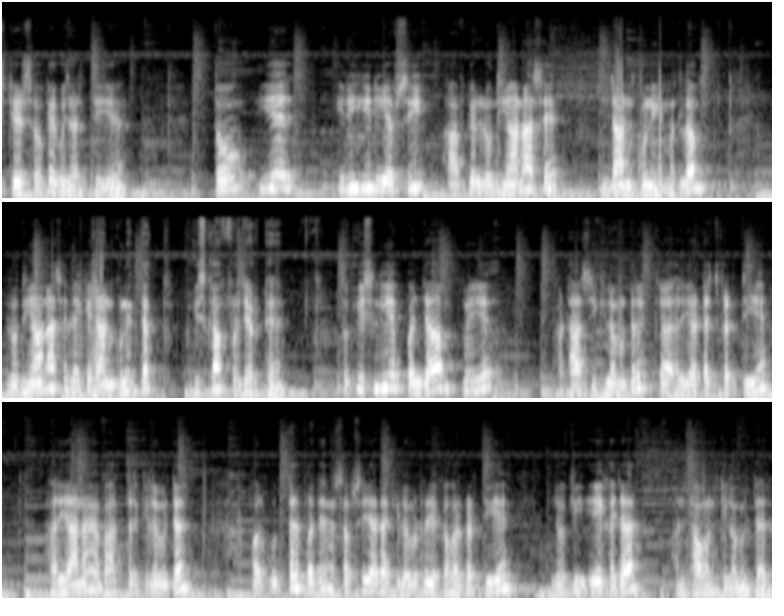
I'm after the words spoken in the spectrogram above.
स्टेट से होकर गुजरती है। तो ये ई डी एफ़ सी आपके लुधियाना से डानकुनी मतलब लुधियाना से लेकर डानकुनी तक इसका प्रोजेक्ट है। तो इसलिए पंजाब में ये अठासी किलोमीटर का एरिया टच करती है। हरियाणा में बहत्तर किलोमीटर और उत्तर प्रदेश में सबसे ज़्यादा किलोमीटर ये कवर करती है। जो कि एक हज़ार किलोमीटर।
